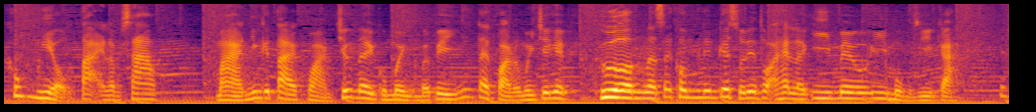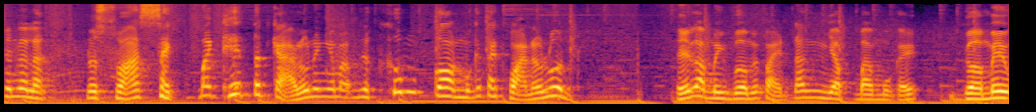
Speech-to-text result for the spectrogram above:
không hiểu tại làm sao mà những cái tài khoản trước đây của mình bởi vì những tài khoản của mình chơi game thường là sẽ không liên kết số điện thoại hay là email y mùng gì cả cho nên là nó xóa sạch bách hết tất cả luôn anh em ạ không còn một cái tài khoản nào luôn thế là mình vừa mới phải đăng nhập bằng một cái gmail.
